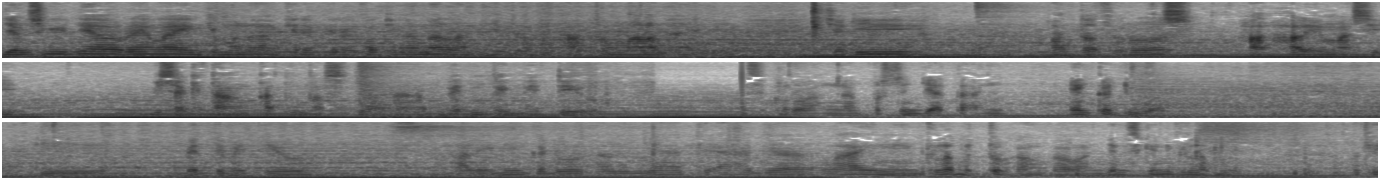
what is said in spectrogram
jam segini orang yang lain gimana kira-kira kalau tengah malam gitu atau malam hari. Jadi pantau terus hal-hal yang masih bisa kita angkat tentang sejarah benteng meteor ruangan persenjataan yang kedua di BT Meteo. Kali ini kedua kalinya kayak agak lain nih. Gelap betul kawan-kawan. Jam segini gelap. Loh oke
